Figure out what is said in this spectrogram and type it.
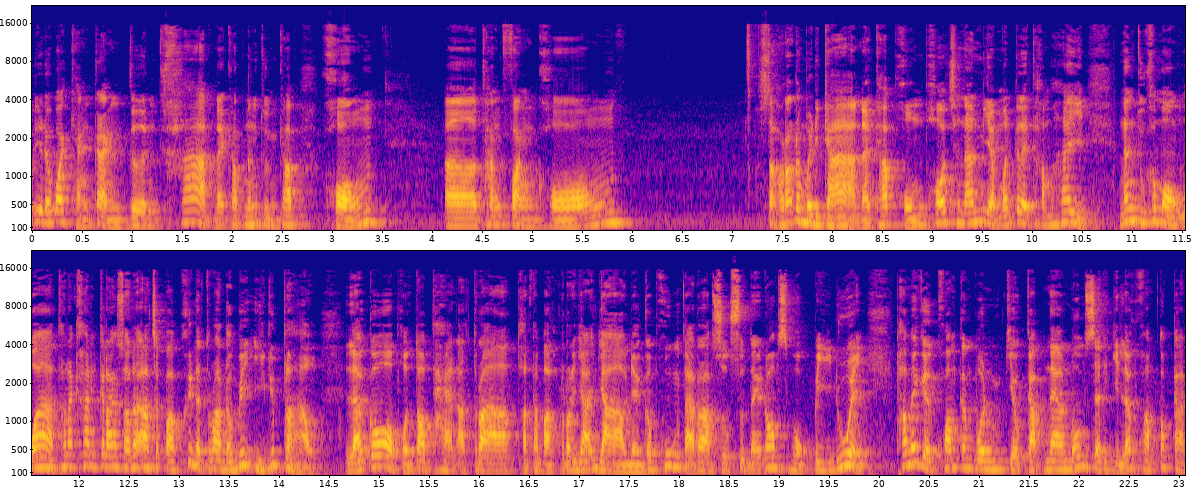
เรียกได้ว่าแข็งแกร่งเกินคาดนะครับนักทุนครับของออทางฝั่งของ สหรัฐอเมริกานะครับผมเพราะฉะนั้นเนี่ยมันก็เลยทำให้นักทุนเขามองว่าธนาคารกลางสหรัฐอาจจะปรับขึ้นอัตราดอกเบี้ยอีกหรือเปล่า แล้วก็ผลตอบแทนอัตราพันธบัตรระยะยาวเนี่ยก็พุ่งแต่ระดับสูงสุดในรอบ 16 ปีด้วยทำให้เกิดความกังวลเกี่ยวกับแนวโน้มเศรษฐกิจและความต้องการ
